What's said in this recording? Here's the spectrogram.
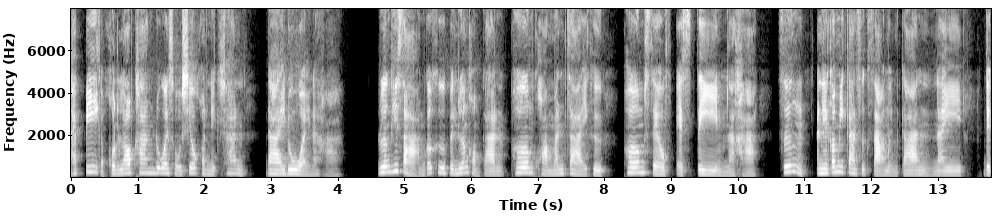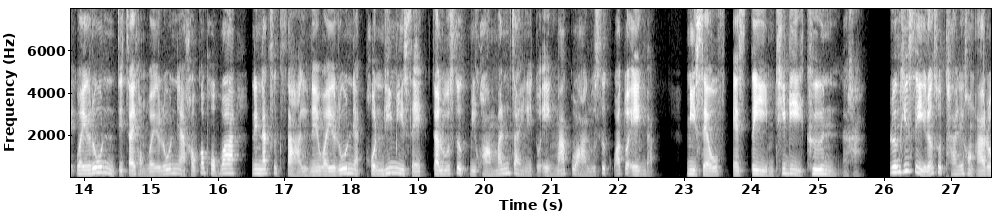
แฮปปี้กับคนรอบข้างด้วย social connection ได้ด้วยนะคะ เรื่องที่ 3 ก็คือเป็นเรื่องของการเพิ่มความมั่นใจคือเพิ่ม self esteem นะคะ ซึ่งอันนี้ก็มีการศึกษาเหมือนกันในเด็กวัยรุ่น จิตใจของวัยรุ่นเนี่ย เขาก็พบว่าในนักศึกษา หรือในวัยรุ่นเนี่ย คนที่มีเซ็กส์จะรู้สึกมีความมั่นใจในตัวเองมากกว่า รู้สึกว่าตัวเองแบบมี self esteem ที่ดีขึ้นนะคะ เรื่องที่ 4 เรื่องสุดท้ายในของอาร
